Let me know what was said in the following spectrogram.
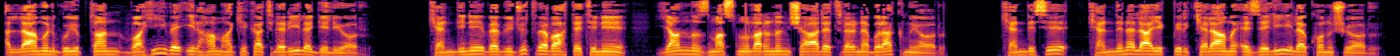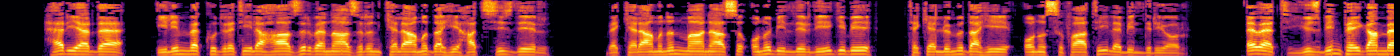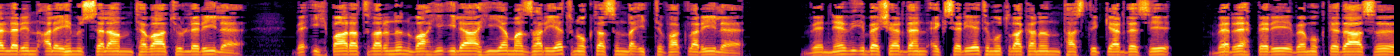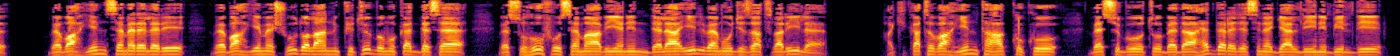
Allamul Guyub'tan vahiy ve ilham hakikatleriyle geliyor. Kendini ve vücut ve vahdetini yalnız masnularının şehadetlerine bırakmıyor. Kendisi kendine layık bir kelamı ezeli ile konuşuyor. Her yerde ilim ve kudretiyle hazır ve nazırın kelamı dahi hadsizdir ve kelamının manası onu bildirdiği gibi tekellümü dahi onu sıfatıyla bildiriyor. Evet, yüz bin peygamberlerin aleyhimüsselam tevatürleriyle ve ihbaratlarının vahyi ilahiye mazhariyet noktasında ittifaklarıyla ve nev-i beşerden ekseriyet mutlakanın tasdik gerdesi ve rehberi ve muktedası ve vahyin semereleri ve vahyi meşhud olan kütüb-ü mukaddese ve suhuf-u semaviyenin delail ve mucizatlarıyla hakikati vahyin tahakkuku ve sübutu bedahet derecesine geldiğini bildi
